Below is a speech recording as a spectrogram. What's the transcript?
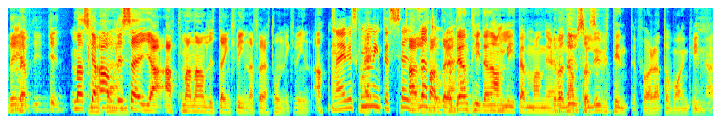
det, det, man ska Modern. aldrig säga att man anlitar en kvinna för att hon är kvinna. Nej, det ska man Nej. inte säga, Alla. På den tiden anlitade man var henne du som absolut inte för att hon var en kvinna,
